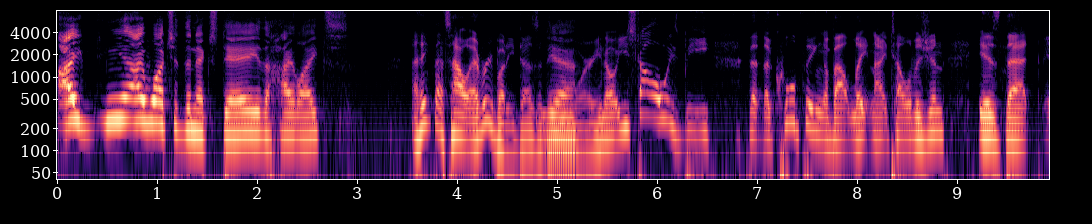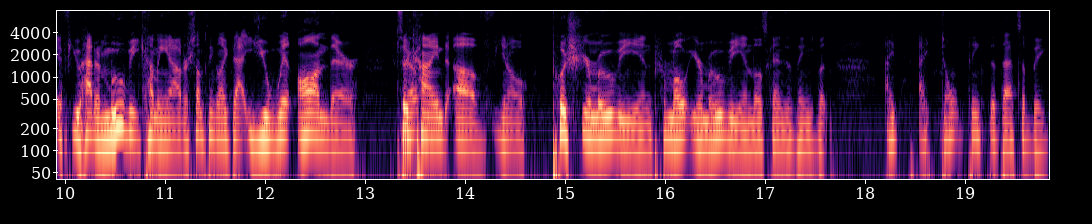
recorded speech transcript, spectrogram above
I yeah, I watch it the next day, the highlights. I think that's how everybody does it Yeah. anymore. You know, it used to always be that the cool thing about late night television is that if you had a movie coming out or something like that, you went on there to Yep. kind of, you know, push your movie and promote your movie and those kinds of things. But I, I don't think that that's a big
